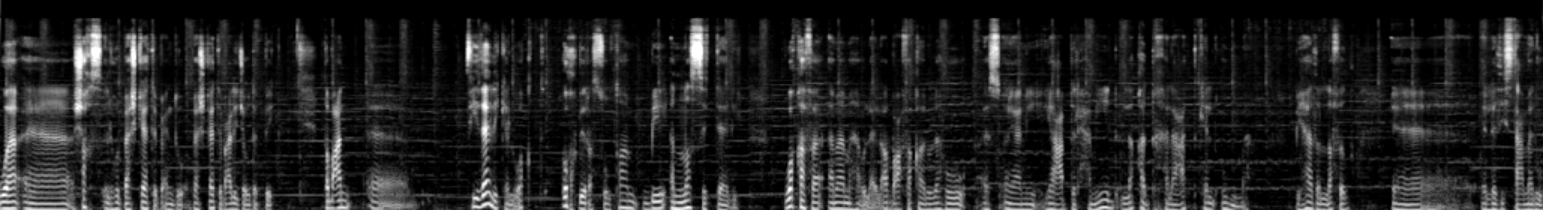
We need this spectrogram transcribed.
وشخص اللي هو الباش كاتب عنده باش كاتب علي جودة بيك. طبعا آه، في ذلك الوقت أخبر السلطان بالنص التالي وقف أمام هؤلاء الأربعة فقالوا له يعني يا عبد الحميد لقد خلعتك الأمة. بهذا اللفظ آه الذي استعملوه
